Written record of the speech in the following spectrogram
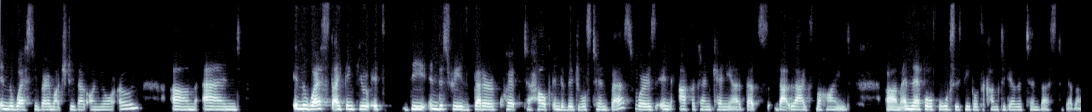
In the West, you very much do that on your own. Um, and in the West, I think you it's the industry is better equipped to help individuals to invest, whereas in Africa and Kenya, that's that lags behind, um, and therefore forces people to come together to invest together.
